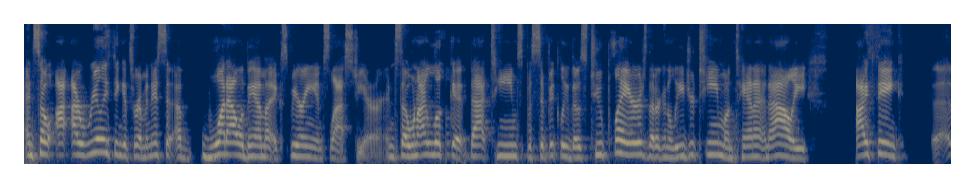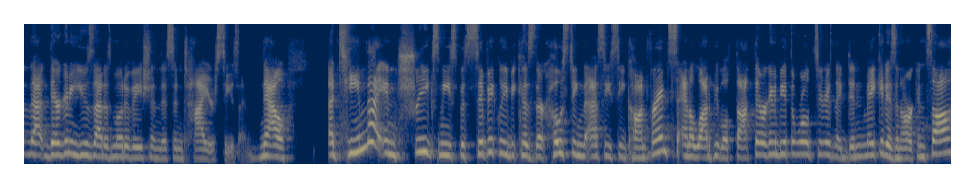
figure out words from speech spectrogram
And so I, I, really think it's reminiscent of what Alabama experienced last year. And so when I look at that team, specifically those two players that are going to lead your team, Montana and Allie, I think uh, that they're going to use that as motivation this entire season. Now, a team that intrigues me specifically because they're hosting the SEC conference, and a lot of people thought they were going to be at the World Series and they didn't make it, is in Arkansas.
